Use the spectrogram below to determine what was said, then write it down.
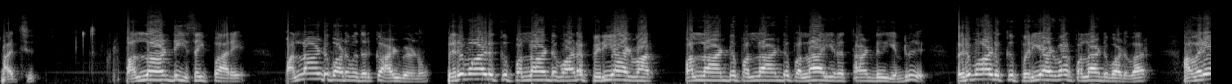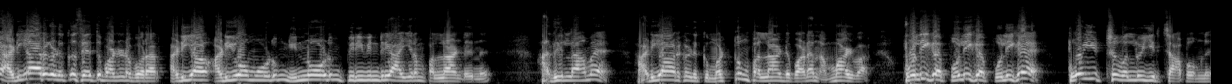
ஆச்சு. பல்லாண்டு இசைப்பாரே பல்லாண்டு பாடுவதற்கு ஆள் வேணும். பெருமாளுக்கு பல்லாண்டு பாட பெரியாழ்வார். பல்லாண்டு பல்லாண்டு பல்லாயிரத்தாண்டு என்று பெருமாளுக்கு பெரியாழ்வார் பல்லாண்டு பாடுவார். அவரே அடியார்களுக்கு சேர்த்து பாடிட போறார். அடியா அடியோமோடும் நின்னோடும் பிரிவின்றி ஆயிரம் பல்லாண்டுன்னு. அது இல்லாம அடியார்களுக்கு மட்டும் பல்லாண்டு பாட நம்மாழ்வார். பொலிக பொலிக பொலிக போயிற்று வல்லுயிர் சாப்பம்னு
